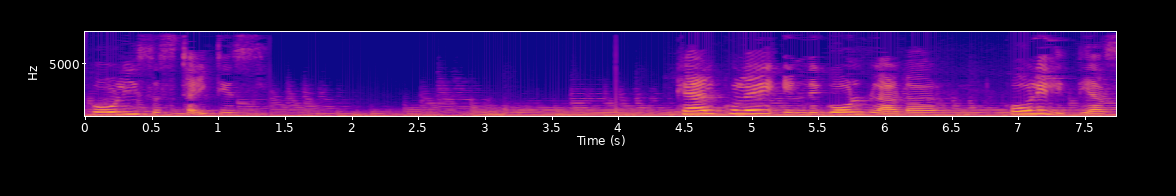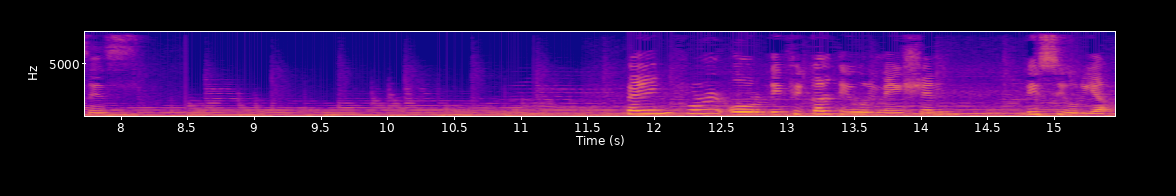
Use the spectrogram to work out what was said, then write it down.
Cholecystitis. Calculi in the gallbladder. Cholelithiasis. Painful or difficult urination. Dysuria.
